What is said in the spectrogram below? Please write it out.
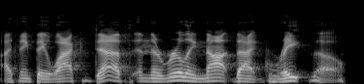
I think they lack depth, and they're really not that great, though.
